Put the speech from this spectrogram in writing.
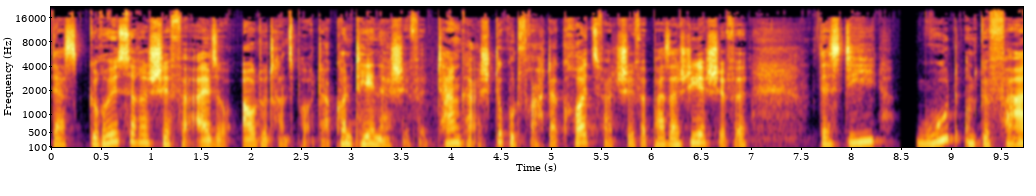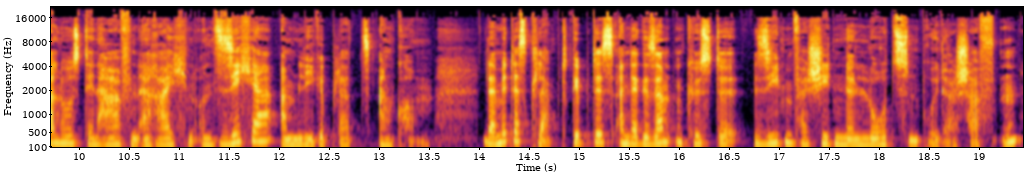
dass größere Schiffe, also Autotransporter, Containerschiffe, Tanker, Stückgutfrachter, Kreuzfahrtschiffe, Passagierschiffe, dass die gut und gefahrlos den Hafen erreichen und sicher am Liegeplatz ankommen. Damit das klappt, gibt es an der gesamten Küste sieben verschiedene Lotsenbrüderschaften.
